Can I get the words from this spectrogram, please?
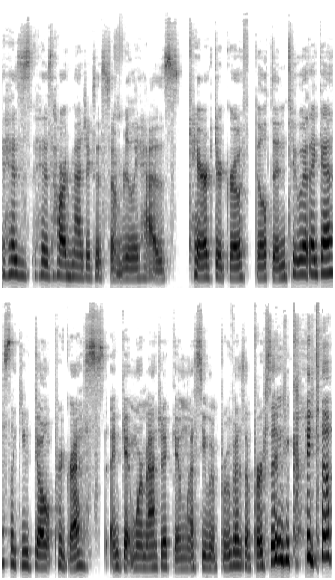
his his hard magic system really has character growth built into it. I guess like you don't progress and get more magic unless you improve as a person, kind of.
